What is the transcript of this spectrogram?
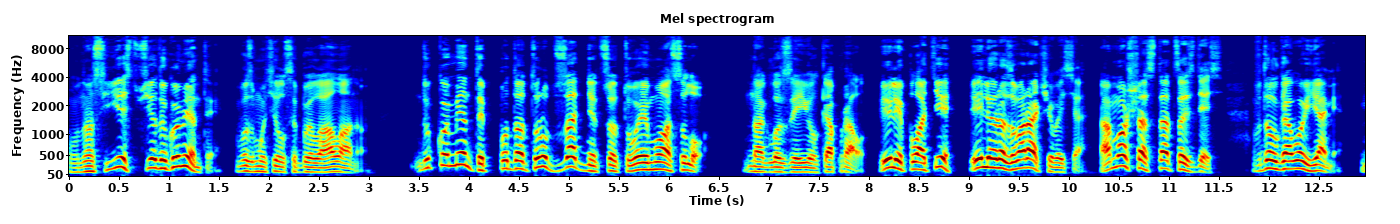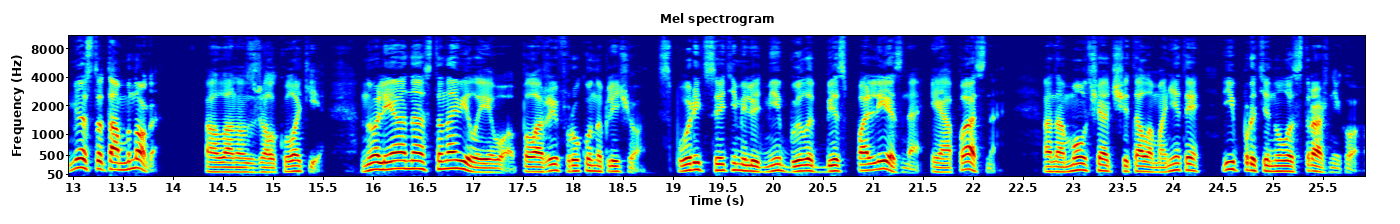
У нас есть все документы, возмутился было Алану. Документы подотрут задницу твоему ослу, нагло заявил Капрал. Или плати, или разворачивайся, а можешь остаться здесь, в долговой яме. Места там много. Алану сжал кулаки, но Лиана остановила его, положив руку на плечо. Спорить с этими людьми было бесполезно и опасно. Она молча отсчитала монеты и протянула стражнику.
